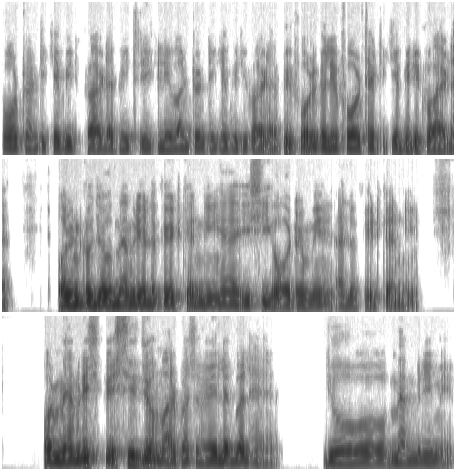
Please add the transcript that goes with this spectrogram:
four twenty K B required है पी थ्री के लिए one twenty K B required है पी फोर के लिए four thirty K B required है और इनको जो मेमोरी एलोकेट करनी है, इसी ऑर्डर में एलोकेट करनी है और मेमोरी स्पेसिस जो हमारे पास अवेलेबल हैं, जो मेमोरी में,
